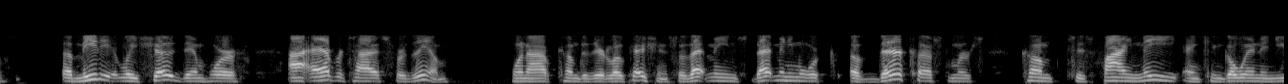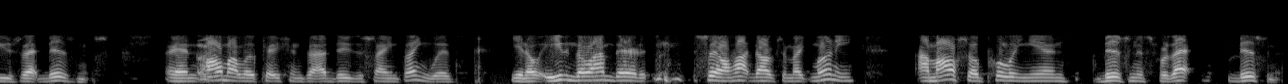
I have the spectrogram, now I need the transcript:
immediately showed them where I advertised for them when I come to their location. So that means that many more of their customers come to find me and can go in and use that business. And oh. all my locations I do the same thing with. You know, even though I'm there to sell hot dogs and make money, I'm also pulling in business for that business.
